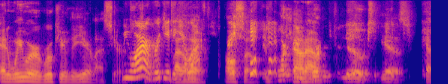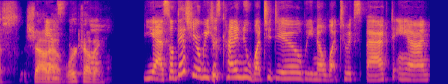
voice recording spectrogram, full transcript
and, we were rookie of the year last year. We were so, rookie of the year the way, Also, important, shout important out. to note. Yes. Yes. Shout and out. We're coming. So, yeah. So this year we just kind of knew what to do. We know what to expect. And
